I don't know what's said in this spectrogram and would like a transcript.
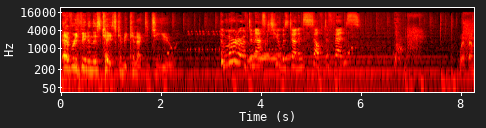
everything in this case can be connected to you. The murder of Damask 2 was done in self-defense. Whip him.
